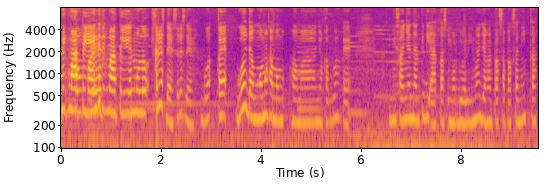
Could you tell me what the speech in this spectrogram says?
Nikmatin Sumpah ya. dinikmatin mulu. Serius deh serius deh. Gue kayak gue udah ngomong sama sama nyokap gue kayak misalnya nanti di atas umur 25 jangan paksa-paksa nikah.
